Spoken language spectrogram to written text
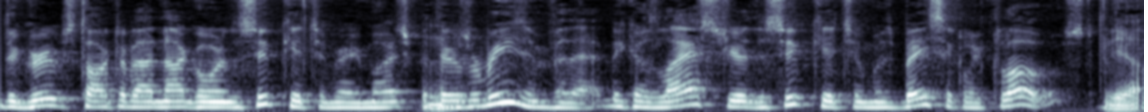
the groups talked about not going to the soup kitchen very much. But there's a reason for that because last year the soup kitchen was basically closed. Yeah.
